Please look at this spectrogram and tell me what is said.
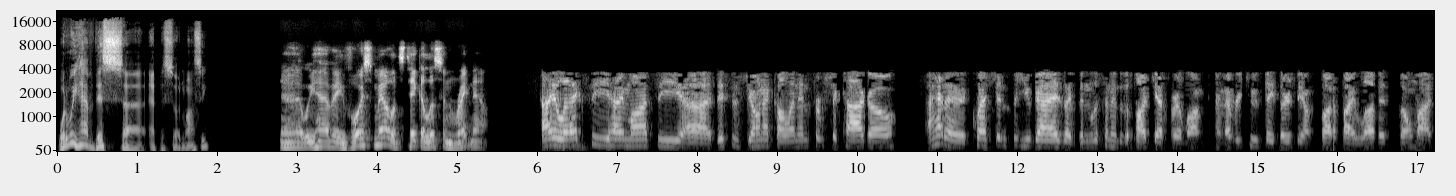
What do we have this uh, episode, Mossy? Uh, we have a voicemail. Let's take a listen right now. Hi, Lexi. Hi, Mossy. Uh, this is Jonah calling in from Chicago. I had a question for you guys. I've been listening to the podcast for a long time, every Tuesday, Thursday on Spotify. Love it so much.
